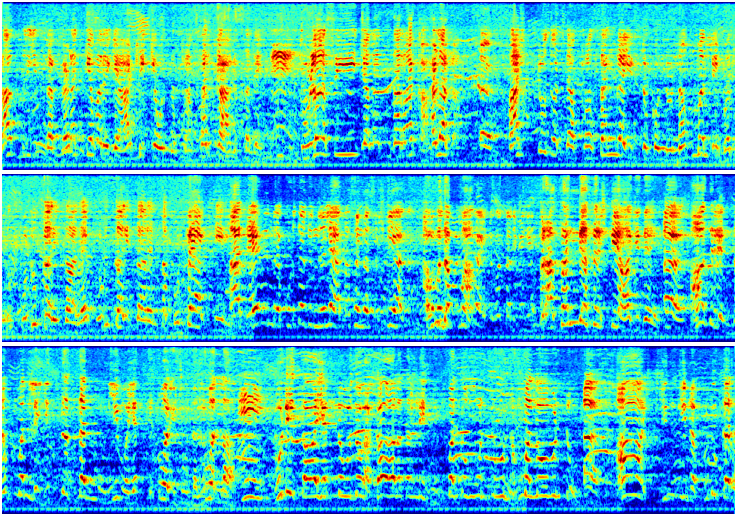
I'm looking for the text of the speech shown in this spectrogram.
ರಾತ್ರಿಯಿಂದ ಬೆಳಗ್ಗೆವರೆಗೆ ಆಡ್ಲಿಕ್ಕೆ ಒಂದು ಪ್ರಸಂಗ ಆಗುತ್ತದೆ. ತುಳಸಿ ಜಲಂಧರ ಕಾಳಗ. ಅಷ್ಟು ದೊಡ್ಡ ಪ್ರಸಂಗ ಇಟ್ಟುಕೊಂಡು ನಮ್ಮಲ್ಲಿ ಬಂದು ಕುಡುಕರಿದ್ದಾರೆ ಕುಡುಕರಿದ್ದಾರೆ ಅಂತ ಬೊಬ್ಬೆ ಹಾಕ್ತೀನಿ ಕುಡಿತದಿಂದಲೇ ಆ ಪ್ರಸಂಗ ಹೌದಪ್ಪ. ಪ್ರಸಂಗ ಸೃಷ್ಟಿ ಆಗಿದೆ ಆದರೆ ನಮ್ಮಲ್ಲಿ ಇದ್ದದ್ದನ್ನು ನೀವು ಎತ್ತಿ ತೋರಿಸುವುದಲ್ಲವಲ್ಲ. ಕುಡಿತ ಎನ್ನುವುದು ಅಕಾಲದಲ್ಲಿ ನಿಮ್ಮಲ್ಲೂ ಉಂಟು ನಮ್ಮಲ್ಲೂ ಉಂಟು ಆ. ಹಿಂದಿನ ಕುಡುಕರ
